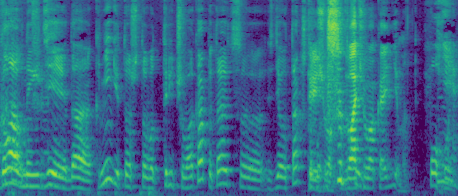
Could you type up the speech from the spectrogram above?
главная идея, да, книги, то, что вот три чувака пытаются сделать так, чтобы Три чувака, шептун- два чувака и демон. Похуй. Не,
